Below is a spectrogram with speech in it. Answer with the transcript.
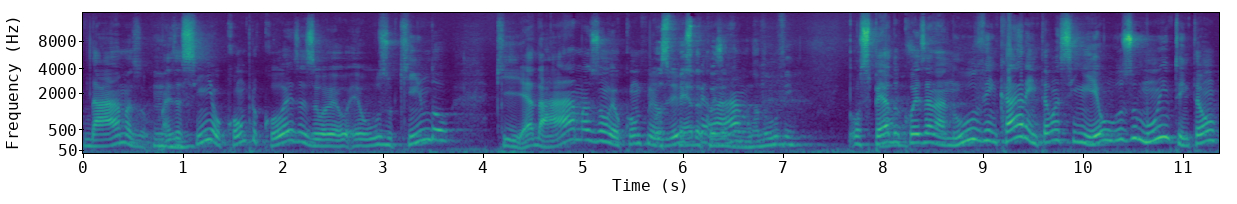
da Amazon, uhum. mas assim eu compro coisas, eu, eu, eu uso Kindle que é da Amazon, eu compro meus Hospeda livros pela coisa Amazon. na nuvem hospedo coisa na nuvem, cara, então assim, eu uso muito. Então,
